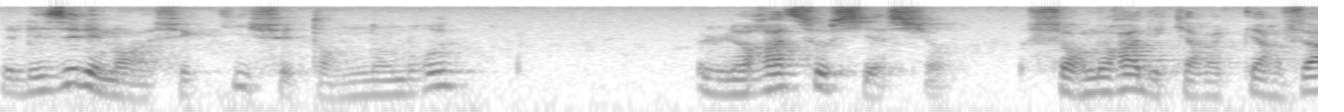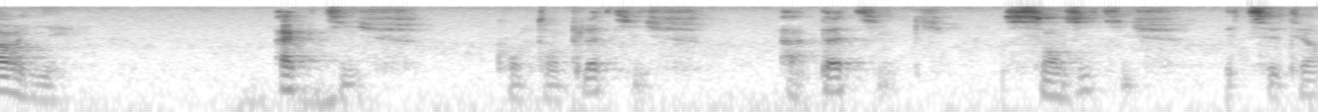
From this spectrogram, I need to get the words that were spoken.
Les éléments affectifs étant nombreux, leur association formera des caractères variés, actifs, contemplatifs, apathiques, sensitifs, etc.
